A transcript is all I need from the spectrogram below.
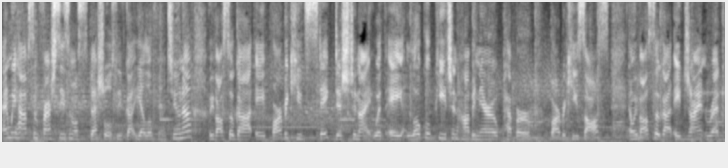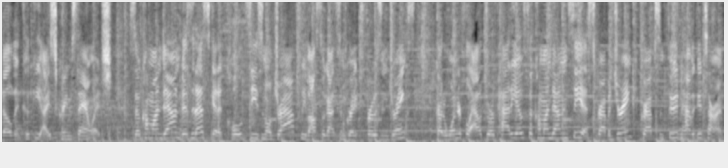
And we have some fresh seasonal specials. We've got yellowfin tuna. We've also got a barbecued steak dish tonight with a local peach and habanero pepper barbecue sauce. And we've also got a giant red velvet cookie ice cream sandwich. So come on down, visit us, get a cold seasonal draft. We've also got some great frozen drinks. Got a wonderful outdoor patio, so come on down and see us. Grab a drink, grab some food, and have a good time.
